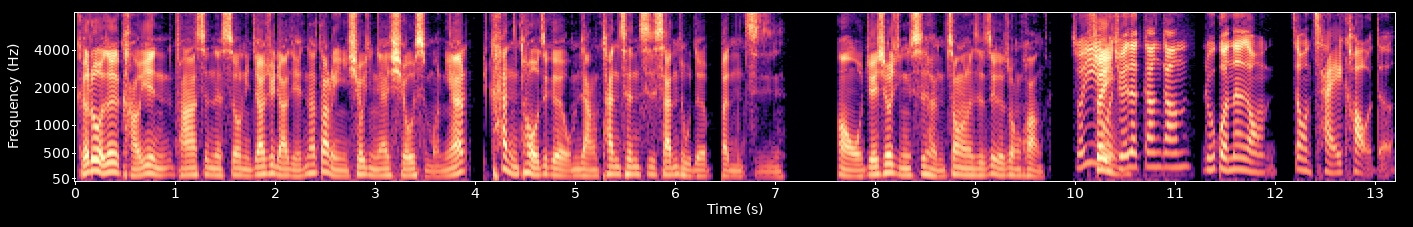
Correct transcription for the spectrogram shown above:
可如果这个考验发生的时候，你就要去了解，那到底你修行该修什么？你要看透这个我们讲贪嗔痴三途的本质。哦，我觉得修行是很重要的是这个状况。所以我觉得刚刚如果那种这种才考的。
